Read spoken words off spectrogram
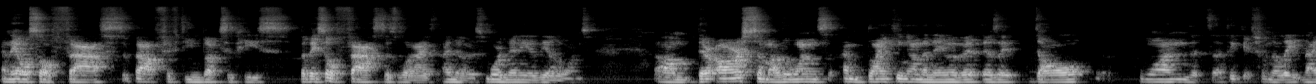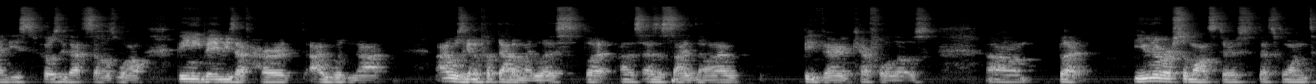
And they all sold fast, about 15 bucks a piece. But they sold fast, is what I, I noticed, more than any of the other ones. Um, there are some other ones. I'm blanking on the name of it. There's a doll one that I think it's from the late 90s. Supposedly that sells well. Beanie Babies, I've heard. I would not I was to put that on my list, but as, as, a side note, I would be very careful of those. Um, but Universal Monsters, that's one to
